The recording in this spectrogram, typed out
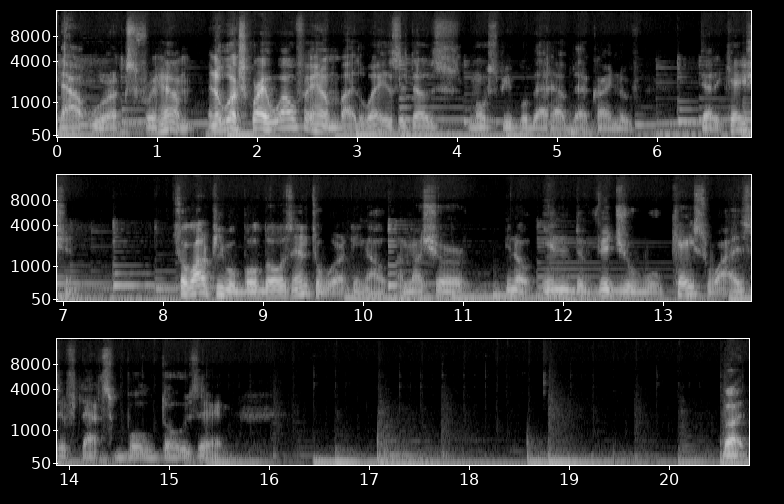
That works for him. And it works quite well for him, by the way, as it does most people that have that kind of dedication. So a lot of people bulldoze into working out. I'm not sure, you know, individual case wise, if that's bulldozing. But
